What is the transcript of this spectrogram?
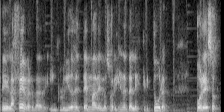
de la fe, ¿verdad? Incluidos el tema de los orígenes de la escritura. Por eso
